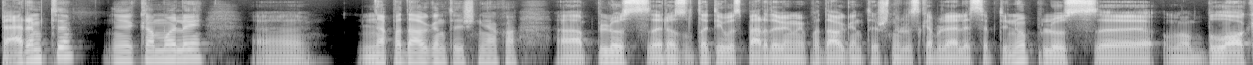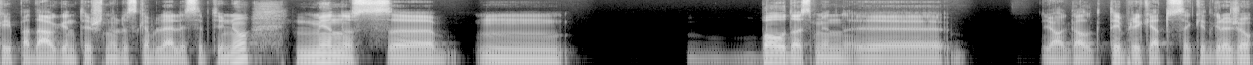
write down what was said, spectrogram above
perimti e, kamuoliai. Nepadauginta iš nieko, plus rezultatyvus perdavimai padauginti iš 0,7, plus blokai padauginti iš 0,7, minus mm, baudos, min, e, jo, gal taip reikėtų sakyti gražiau,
